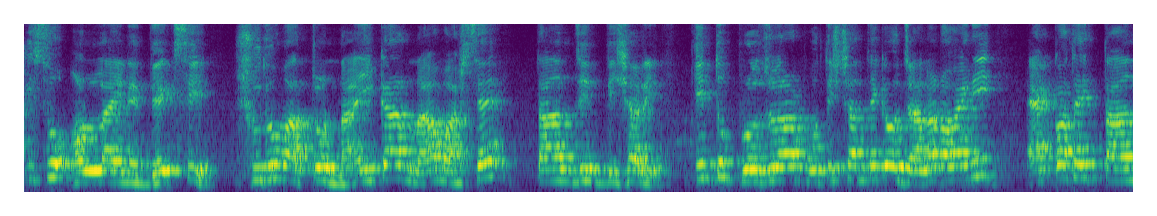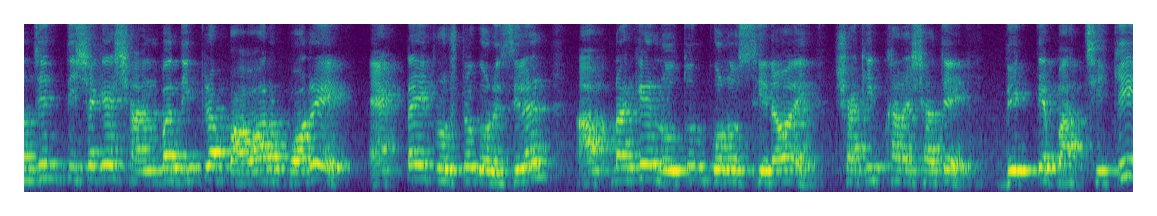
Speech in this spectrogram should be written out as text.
কিছু অনলাইনে দেখছি, শুধুমাত্র নায়িকার নাম আসছে তানজিন তিশারি। কিন্তু প্রযোজনা প্রতিষ্ঠান থেকেও জানানো হয়নি। এক কথায় তানজিন তিশাকে সাংবাদিকরা পাওয়ার পরে একটাই প্রশ্ন করেছিলেন, আপনাকে নতুন কোন সিনেমায় শাকিব খানের সাথে দেখতে পাচ্ছি কি?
